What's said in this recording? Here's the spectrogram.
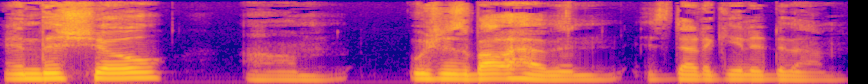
And this show, um, which is about heaven, is dedicated to them.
